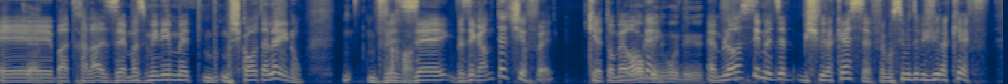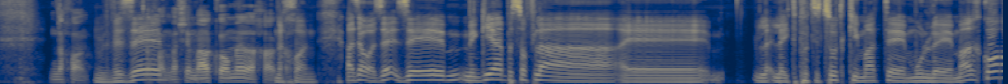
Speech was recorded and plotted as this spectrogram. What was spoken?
אה, כן. בהתחלה, זה מזמינים את משקאות עלינו. וזה, וזה גם טאץ' יפה. כי אתה אומר, אוקיי, הודי, הם לא עושים את זה בשביל הכסף, הם עושים את זה בשביל הכיף. נכון, וזה, נכון, מה שמרקו אומר אחר כך. נכון. אז זהו, זה, זה מגיע בסוף ל... אה, להתפוצצות כמעט אה, מול אה, מרקו.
